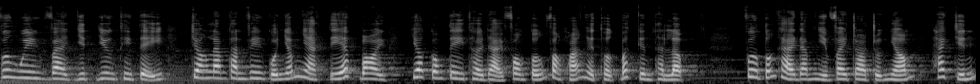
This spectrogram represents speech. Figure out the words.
Vương Nguyên và Dịch Dương Thiên Tỷ, chọn làm thành viên của nhóm nhạc TF Boy do công ty Thời đại Phong Tuấn Văn hóa Nghệ thuật Bắc Kinh thành lập. Vương Tuấn Khải đảm nhiệm vai trò trưởng nhóm, hát chính,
